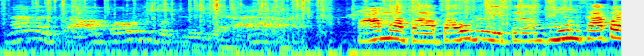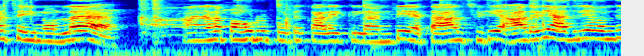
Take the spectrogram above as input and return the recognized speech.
என்ன இருக்கா பவுடர் போட்டுருக்கியா ஆமாப்பா பவுடர் இப்போ மூணு சாப்பாடு செய்யணும்ல. அதனால பவுடர் போட்டு கலக்கலான்ட்டு தாளிச்சிட்டு ஆல்ரெடி அதுலயே வந்து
